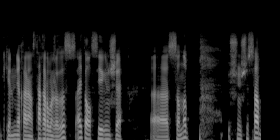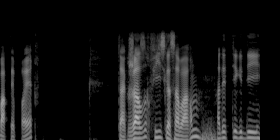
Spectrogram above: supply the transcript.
өйткені міне қараңыз тақырыбын жазасыз айталық сегізінші ә, сынып үшінші сабақ деп қояйық так жаздық физика сабағым әдеттегідей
